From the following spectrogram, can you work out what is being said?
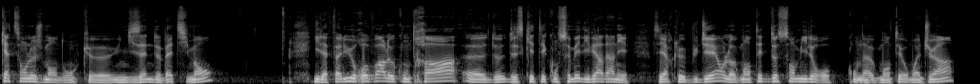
400 logements, donc une dizaine de bâtiment, il a fallu revoir le contrat euh, de, ce qui était consommé l'hiver dernier. C'est-à-dire que le budget, on l'a augmenté de 200 000 euros, qu'on a mmh. augmenté au mois de juin,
